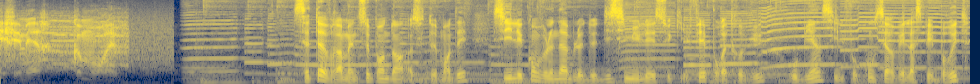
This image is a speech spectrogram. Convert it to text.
Éphémère, comme mon rêve. Cette œuvre amène cependant à se demander s'il est convenable de dissimuler ce qui est fait pour être vu, ou bien s'il faut conserver l'aspect brut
